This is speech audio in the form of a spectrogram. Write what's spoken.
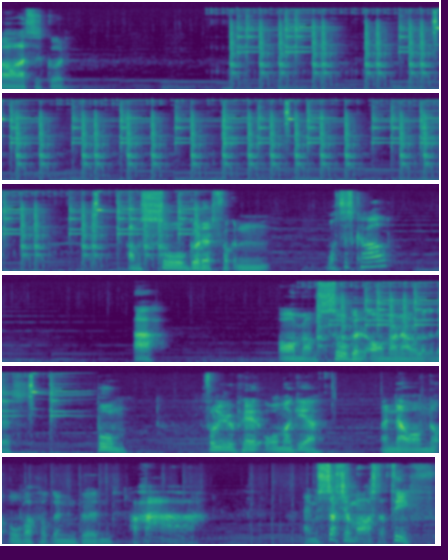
Oh, this is good. I'm so good at fucking... What's this called? Ah. Armor. I'm so good at armor now. Look at this. Boom. Fully repaired all my gear. And now I'm not over fucking burdened. Haha! I'm such a master thief!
